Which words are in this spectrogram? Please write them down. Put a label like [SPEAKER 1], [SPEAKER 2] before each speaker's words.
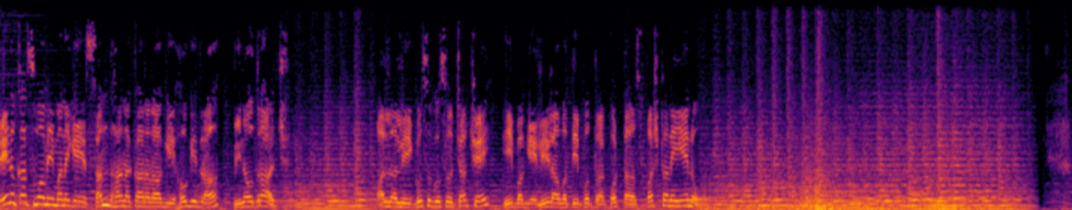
[SPEAKER 1] ರೇಣುಕಾಸ್ವಾಮಿ ಮನೆಗೆ ಸಂಧಾನಕಾರರಾಗಿ ಹೋಗಿದ್ರ ವಿನೋದ್ ರಾಜ್. ಅಲ್ಲಲ್ಲಿ ಗುಸುಗುಸು ಚರ್ಚೆ, ಈ ಬಗ್ಗೆ ಲೀಲಾವತಿ ಪುತ್ರ ಕೊಟ್ಟ ಸ್ಪಷ್ಟನೆ ಏನು?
